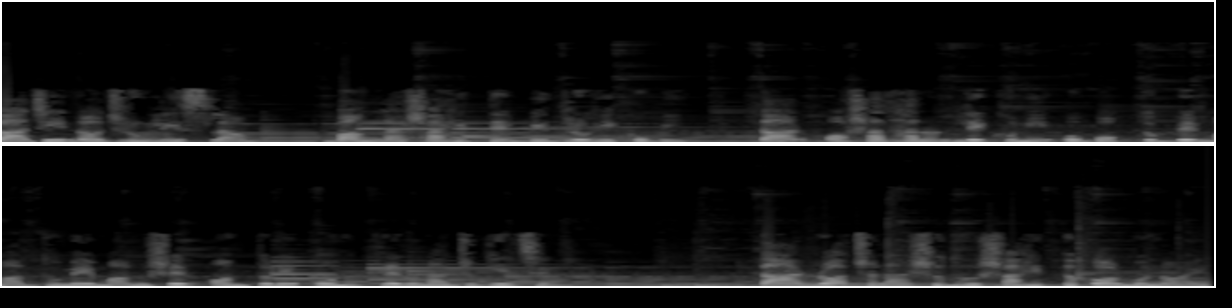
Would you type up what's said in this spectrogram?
কাজী নজরুল ইসলাম, বাংলা সাহিত্যের বিদ্রোহী কবি, তার অসাধারণ লেখনী ও বক্তব্যের মাধ্যমে মানুষের অন্তরে অনুপ্রেরণা জুগিয়েছেন। তার রচনা শুধু সাহিত্যকর্ম নয়,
